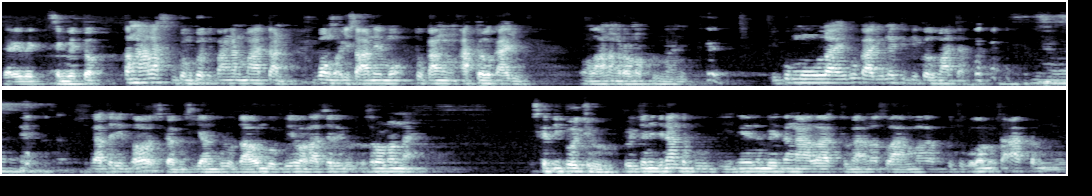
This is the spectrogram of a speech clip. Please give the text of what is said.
dari sing wedok tengalas hukum di dipangan macan. Wong kok isane mau tukang adol kayu. Wong lanang rono gunane. Iku mulai iku kayune ditikul macan. Nggak cerita, sudah sekian puluh tahun, gue bilang hasil itu terus ronon naik. Seketi bojo, bojo ini jenang tembuti, ini nembe tengah alat, juga anak selama, bojo kulo nusa akan,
